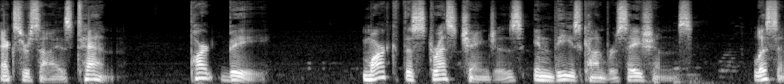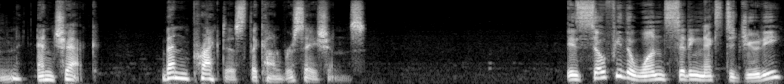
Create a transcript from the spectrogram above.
Exercise 10. Part B. Mark the stress changes in these conversations. Listen and check. Then practice the conversations. Is Sophie the one sitting next to Judy?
